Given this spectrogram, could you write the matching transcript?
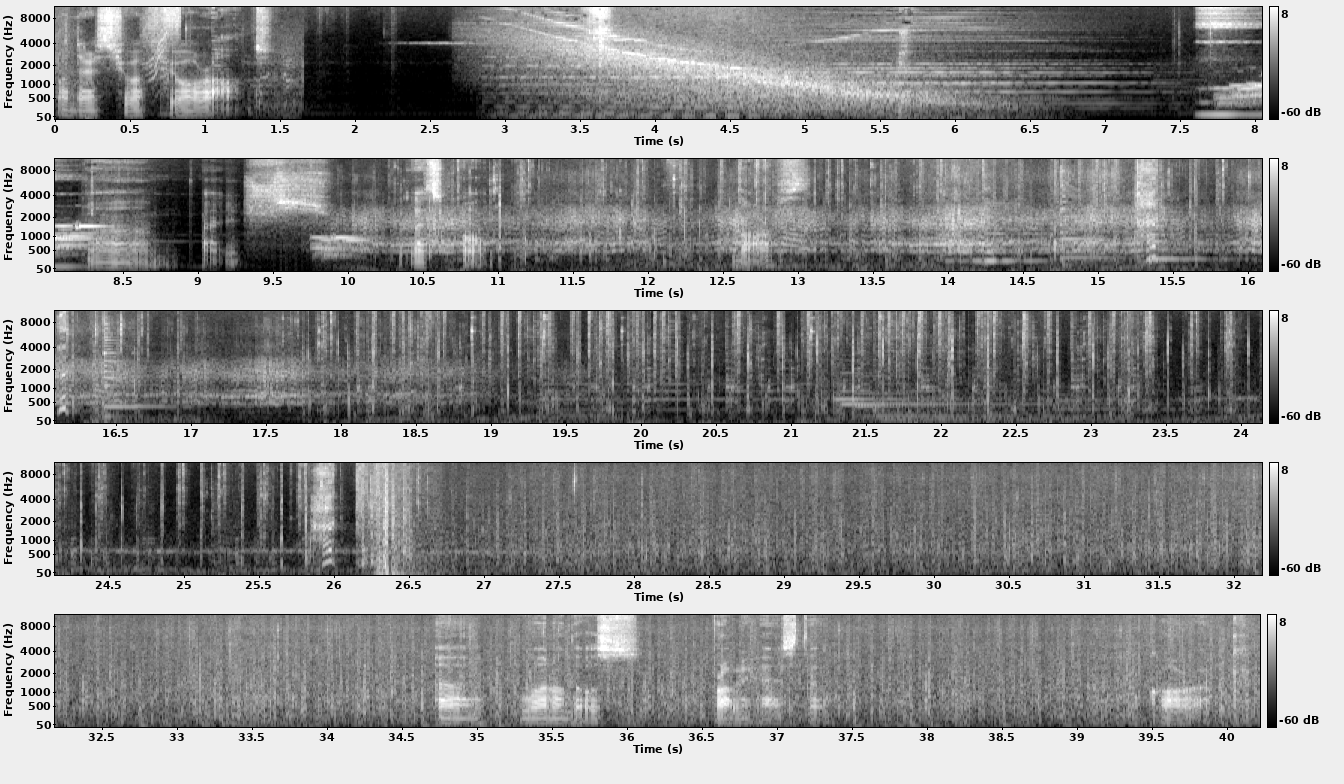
But there's still a few around. Um, let's go Uh, one of those probably has the Korok.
